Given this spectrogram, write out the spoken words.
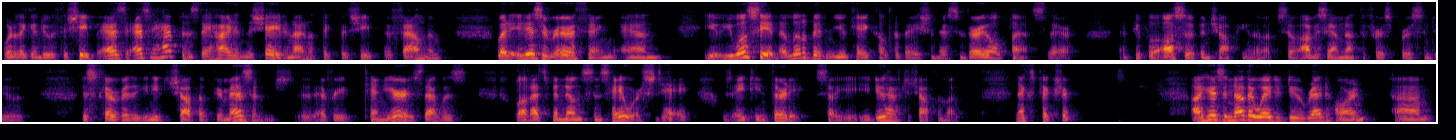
what are they going to do with the sheep? As, as it happens, they hide in the shade, and I don't think the sheep have found them. But it is a rare thing, and you, you will see it a little bit in UK cultivation. There's some very old plants there, and people also have been chopping them up. So obviously, I'm not the first person to discover that you need to chop up your mesembs every 10 years. That was well, that's been known since Haworth's day, it was 1830. So you, you do have to chop them up. Next picture. Uh, here's another way to do red horn. Um,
